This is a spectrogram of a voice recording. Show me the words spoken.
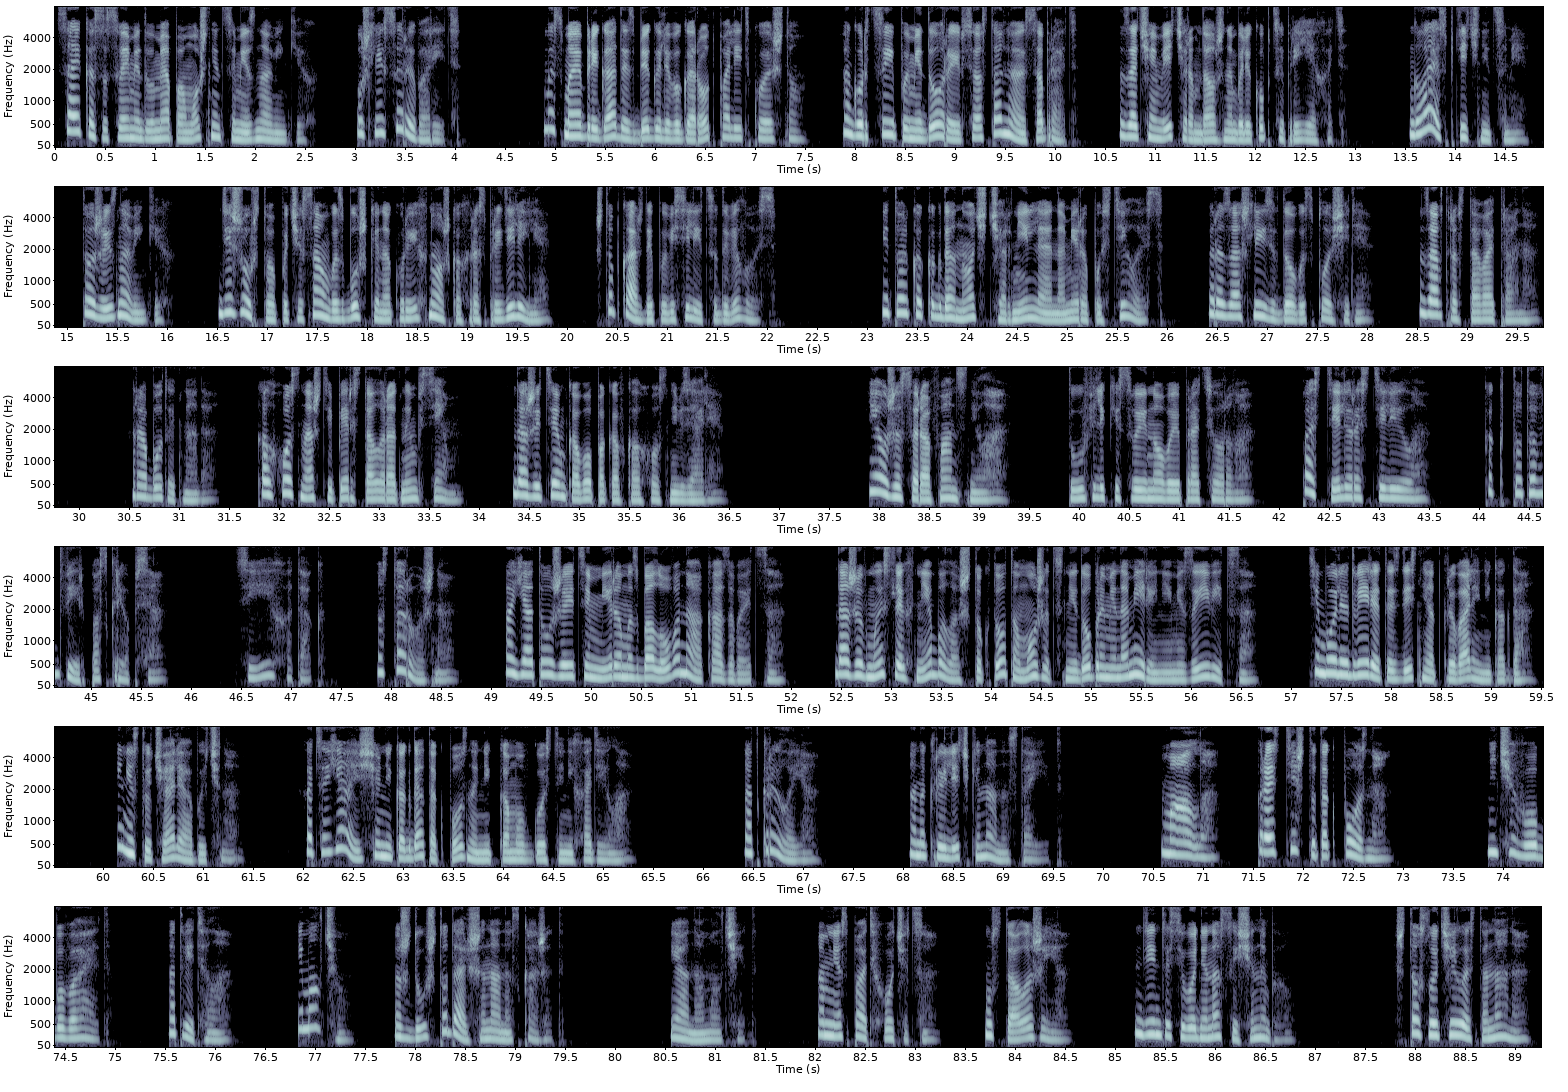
Сайка со своими двумя помощницами из новеньких ушли сыры варить. Мы с моей бригадой сбегали в огород полить кое-что. Огурцы, помидоры и все остальное собрать. Зачем вечером должны были купцы приехать? Глая с птичницами, тоже из новеньких. Дежурство по часам в избушке на курьих ножках распределили, чтоб каждый повеселиться довелось. И только когда ночь чернильная на мир опустилась, разошлись вдовы с площади. Завтра вставать рано. Работать надо. Колхоз наш теперь стал родным всем, даже тем, кого пока в колхоз не взяли. Я уже сарафан сняла, туфельки свои новые протерла, постель расстелила, как кто-то в дверь поскребся. Тихо так, осторожно. А я-то уже этим миром избалована, оказывается. Даже в мыслях не было, что кто-то может с недобрыми намерениями заявиться. Тем более двери-то здесь не открывали никогда. И не стучали обычно. Хотя я еще никогда так поздно ни к кому в гости не ходила. Открыла я. А на крылечке Нана стоит. «Мало. Прости, что так поздно». «Ничего, бывает», — ответила. И молчу. Жду, что дальше Нана скажет. И она молчит. А мне спать хочется. Устала же я. День-то сегодня насыщенный был. Что случилось-то, Нана?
